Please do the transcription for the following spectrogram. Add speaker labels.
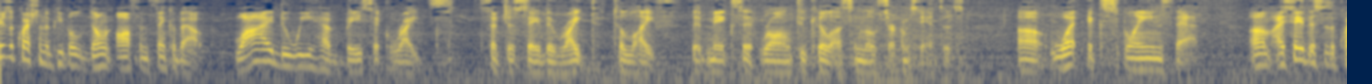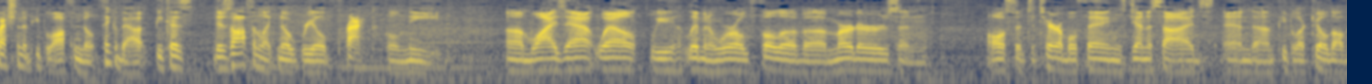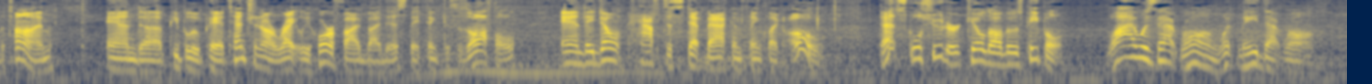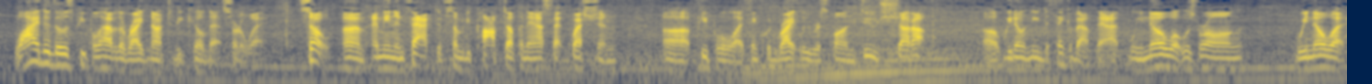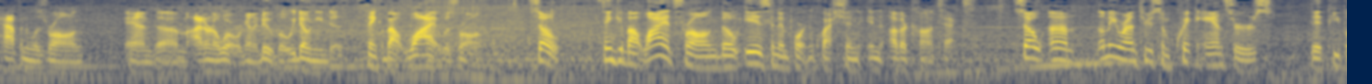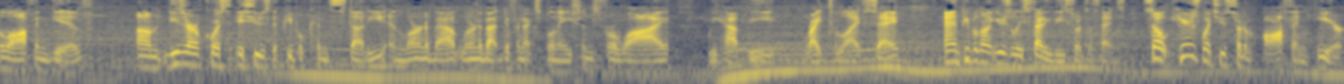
Speaker 1: Here's a question that people don't often think about. Why do we have basic rights, such as, say, the right to life, that makes it wrong to kill us in most circumstances? Uh, what explains that? Um, I say this is a question that people often don't think about because there's often like no real practical need. Um, why is that? Well, we live in a world full of uh, murders and all sorts of terrible things, genocides, and um, people are killed all the time. And uh, people who pay attention are rightly horrified by this. They think this is awful. And they don't have to step back and think, like, oh, that school shooter killed all those people. Why was that wrong? What made that wrong? Why did those people have the right not to be killed that sort of way? So, um, I mean, in fact, if somebody popped up and asked that question, uh, people, I think, would rightly respond, dude, shut up. Uh, we don't need to think about that. We know what was wrong. We know what happened was wrong. And um, I don't know what we're going to do, but we don't need to think about why it was wrong. So, thinking about why it's wrong, though, is an important question in other contexts. So, um, let me run through some quick answers that people often give. Um, these are, of course, issues that people can study and learn about, learn about different explanations for why we have the right to life, say. And people don't usually study these sorts of things. So here's what you sort of often hear.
